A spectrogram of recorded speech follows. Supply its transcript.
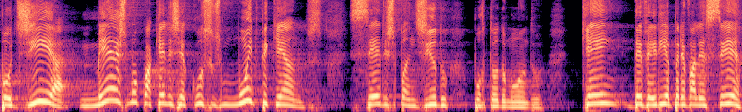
podia, mesmo com aqueles recursos muito pequenos, ser expandido por todo mundo. Quem deveria prevalecer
